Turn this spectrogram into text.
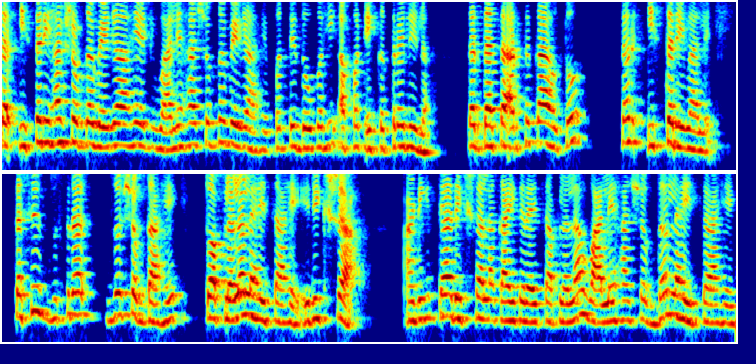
तर इस्तरी हा शब्द वेगळा आहे आणि वाले हा शब्द वेगळा आहे. पण ते दोघंही आपण एकत्र लिहिलं. तर त्याचा अर्थ काय होतो? तर इस्त्रीवाले तसेच दुसरा जो शब्द आहे तो आपल्याला लिहायचा आहे रिक्षा. आणि त्या रिक्षाला काय करायचं आपल्याला? वाले हा शब्द लिहायचा आहे.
